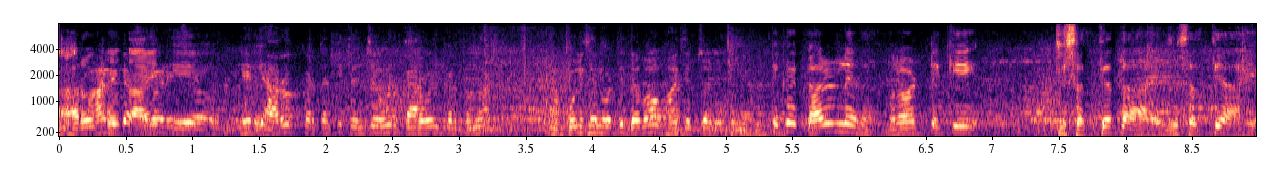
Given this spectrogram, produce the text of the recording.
आरोप महाविकास होत आहे की- आघाडीचे नेते आरोप करतात की त्यांच्यावर कारवाई करताना पोलिसांवरती दबाव भाजपच्या नेत्यांनी. ते काही कारण नाही ना. मला वाटतं की जी सत्यता आहे जे सत्य आहे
